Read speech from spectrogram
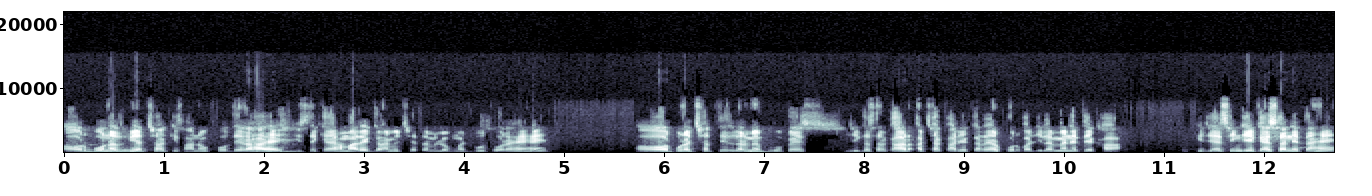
और बोनस भी अच्छा किसानों को दे रहा है। इससे क्या है, हमारे ग्रामीण क्षेत्र में लोग मज़बूत हो रहे हैं और पूरा छत्तीसगढ़ में भूपेश जी का सरकार अच्छा कार्य कर रहा है। और कोरबा जिला में मैंने देखा कि जय सिंह जी एक ऐसा नेता है,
